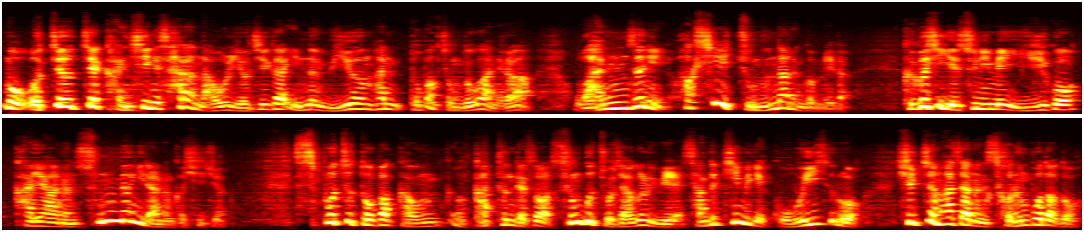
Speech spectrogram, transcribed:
뭐 어째어째 간신히 살아나올 여지가 있는 위험한 도박 정도가 아니라 완전히 확실히 죽는다는 겁니다. 그것이 예수님의 일이고 가야 하는 숙명이라는 것이죠. 스포츠 도박 가운 같은 데서 승부 조작을 위해 상대 팀에게 고의로 실점하자는 선언보다도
